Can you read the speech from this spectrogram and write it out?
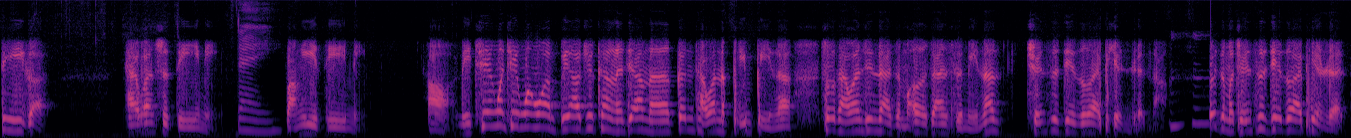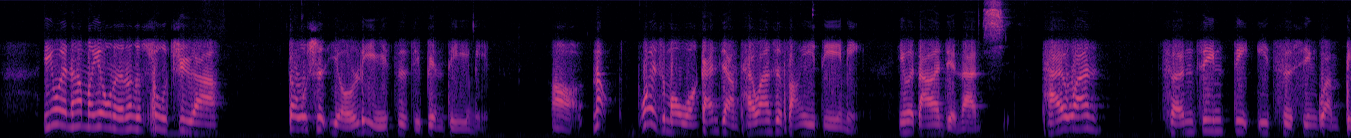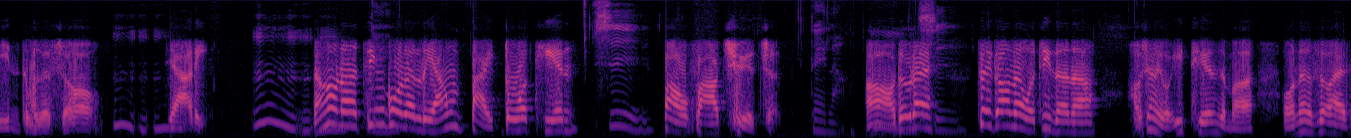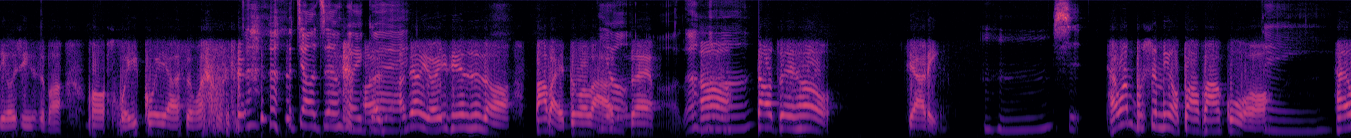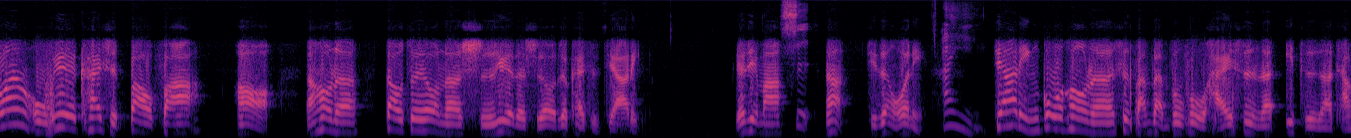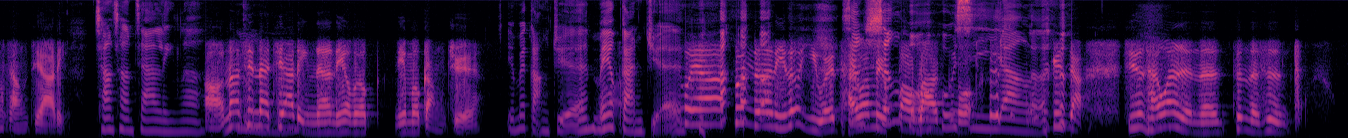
第一个。台湾是第一名，对，防疫第一名，好，你千万千万万不要去看人家呢，跟台湾的评比呢，说台湾现在什么二三十名，那全世界都在骗人呐。为什么全世界都在骗人？因为他们用的那个数据啊，都是有利于自己变第一名。啊，那为什么我敢讲台湾是防疫第一名？因为答案简单，台湾曾经第一次新冠病毒的时候，嗯嗯嗯，嘉玲。嗯，然后呢？经过了两百多天，是爆发确诊。对了，啊，对不对？最高呢？我记得呢，好像有一天什么，我那个时候还流行什么哦，回归啊什么的，校正回归。好像有一天是什么八百多吧，对不对？啊，到最后嘉玲。嗯哼，是台湾不是没有爆发过哦。台湾五月开始爆发，哦，然后呢？到最后呢，十月的时候就开始加零，了解吗？是。那其正，我问你，阿姨，加零过后呢，是反反复复，还是呢一直呢常常加零？常常加零了。啊，那现在加零呢？你有没有你有没有感觉？有没有感觉？没有感觉。对啊，所以呢，你都以为台湾没有爆发过，呼吸一样了。我跟你讲，其实台湾人呢，真的是。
